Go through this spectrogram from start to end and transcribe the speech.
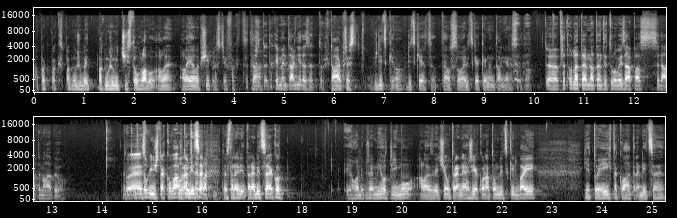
a pak, pak, pak, můžu být, pak můžu mít čistou hlavu, ale, ale je lepší prostě fakt ta... Takže to je takový mentální reset trošku. Tak, přes, vždycky, no. Vždycky je ta, ta oslava je vždycky jaký mentální reset, no. Před odletem na ten titulový zápas si dáte malé pivo. Nebo to, to je to, spíš taková tradice, to, to je tradice, tradice jako, jo, dobře, mýho týmu, ale s většinou trenéři jako na tom vždycky dbají. Je to jejich taková tradice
